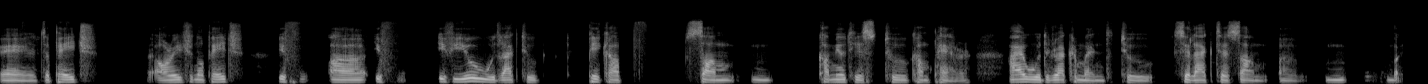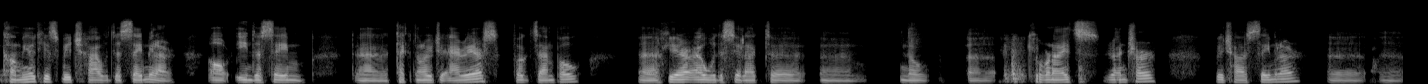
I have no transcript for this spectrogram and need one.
uh, the page, original page, if uh if if you would like to pick up some mm, communities to compare, I would recommend to select uh, some uh, communities which have the similar or in the same uh, technology areas. For example, uh, here I would select, uh, um, you know, uh, Kubernetes Rancher, which are similar uh, uh,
